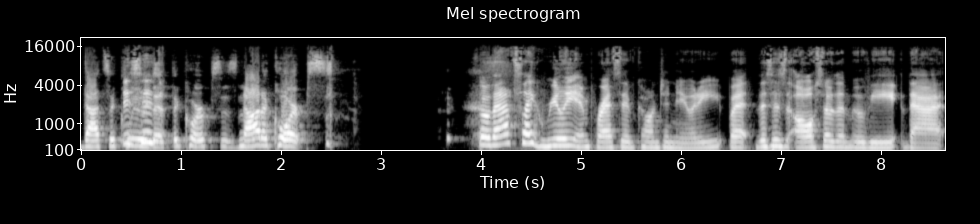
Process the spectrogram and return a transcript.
that's a clue is- that the corpse is not a corpse. So that's like really impressive continuity, but this is also the movie that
